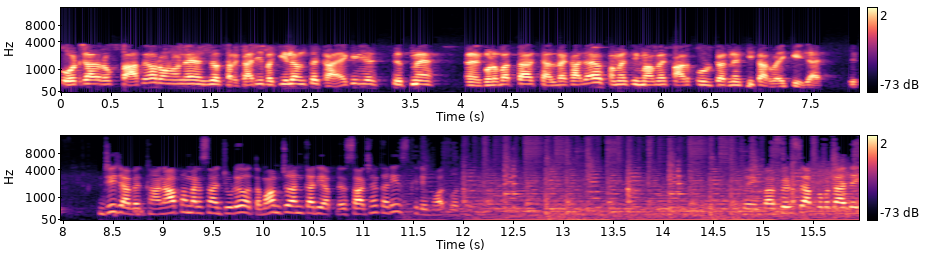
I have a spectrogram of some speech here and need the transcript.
कोर्ट का रुख साफ़ है और उन्होंने जो सरकारी वकील है, उनसे कहा है कि इसमें गुणवत्ता ख्याल रखा जाए और समय सीमा में कार्य पूर्ण करने की कार्रवाई की जाए। जी। जावेद खान, आप हमारे साथ जुड़े और तमाम जानकारी आपने साझा करी, इसके लिए बहुत बहुत धन्यवाद। तो एक बार फिर से आपको बता दें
